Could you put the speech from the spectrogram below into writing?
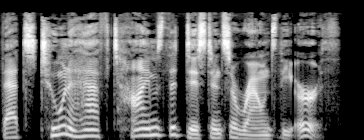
That's two and a half times the distance around the Earth.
